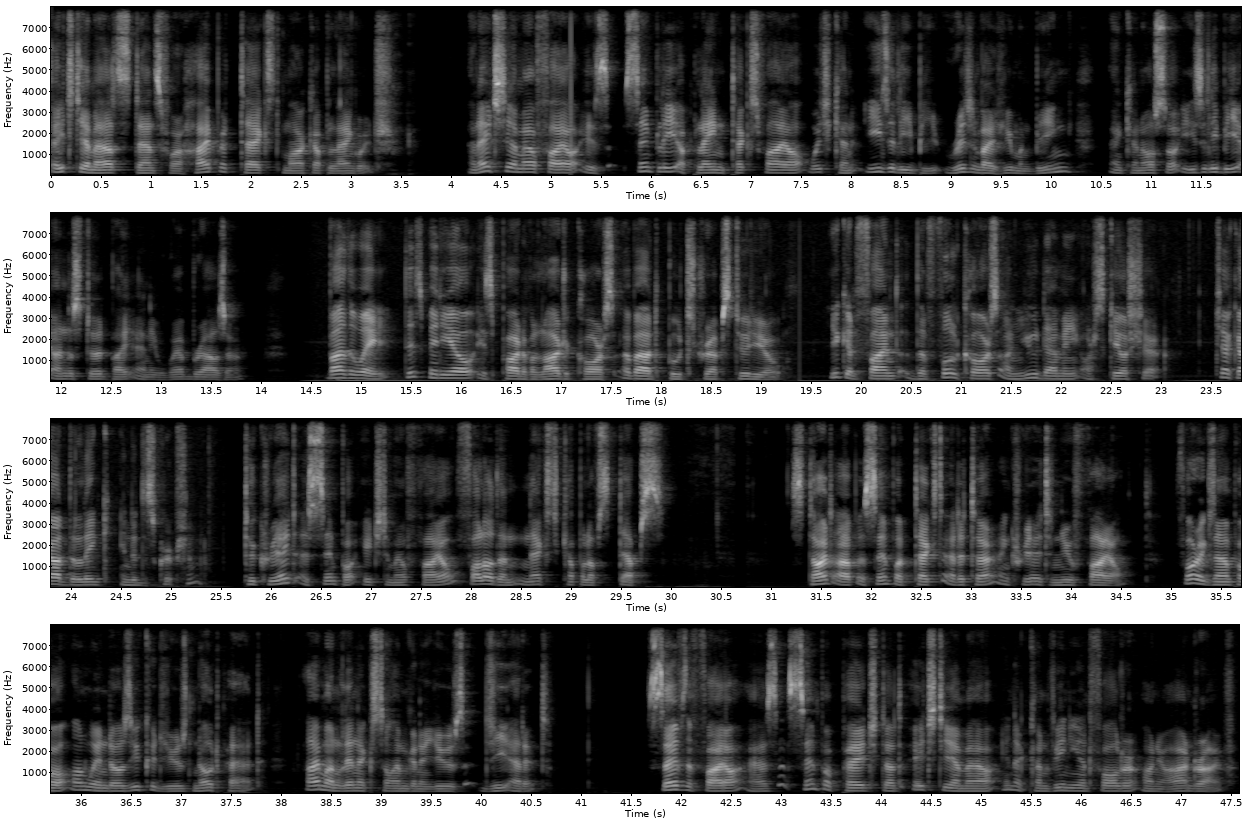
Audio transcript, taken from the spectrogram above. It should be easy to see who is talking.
Speaker 1: HTML stands for Hypertext Markup Language. An HTML file is simply a plain text file which can easily be written by a human being and can also easily be understood by any web browser. By the way, this video is part of a larger course about Bootstrap Studio. You can find the full course on Udemy or Skillshare. Check out the link in the description. To create a simple HTML file, follow the next couple of steps. Start up a simple text editor and create a new file. For example, on Windows you could use Notepad. I'm on Linux so I'm going to use gedit. Save the file as simplepage.html in a convenient folder on your hard drive.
